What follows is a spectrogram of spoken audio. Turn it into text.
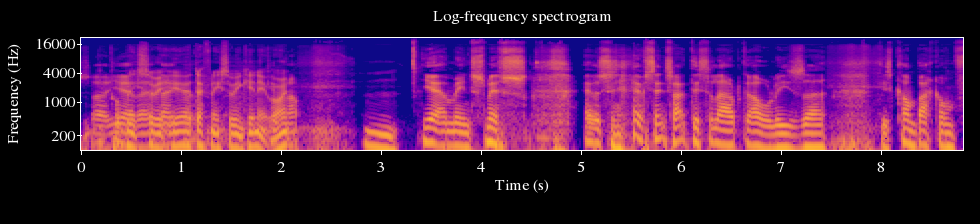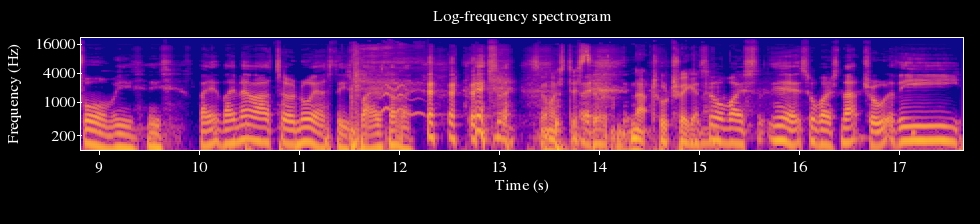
So Probably yeah, they- yeah, they- definitely something in it, right? Hmm. Yeah, I mean Smith's ever since, ever since that disallowed goal, he's uh, he's come back on form. He, he they they know how to annoy us these players, don't they? it's, It's almost just a natural trigger it's now. almost yeah, it's almost natural. The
